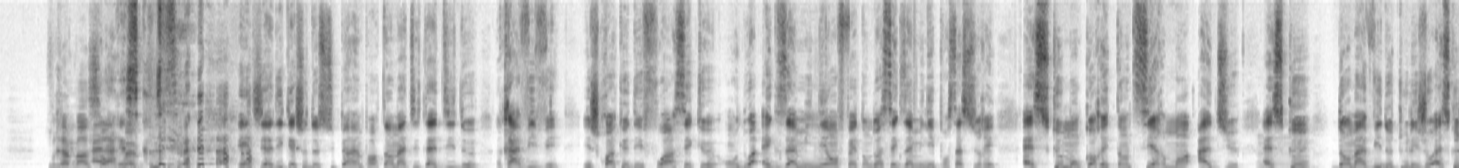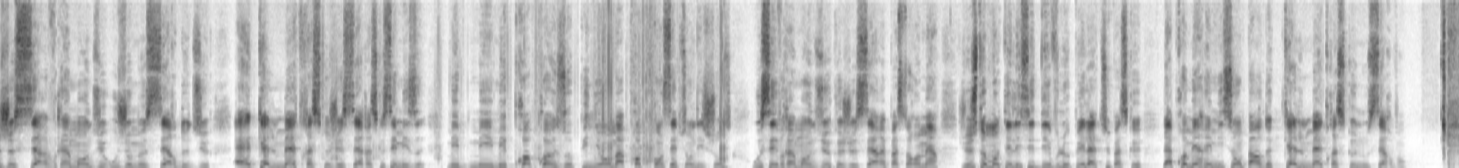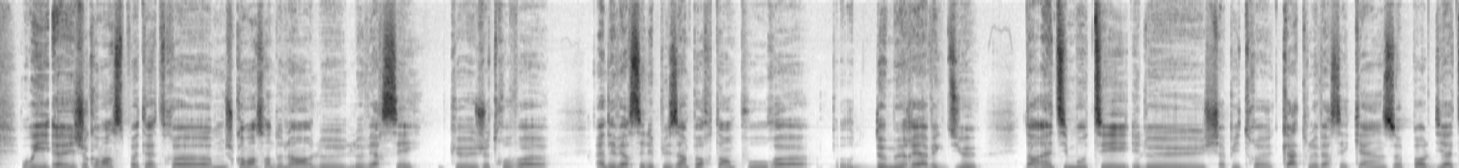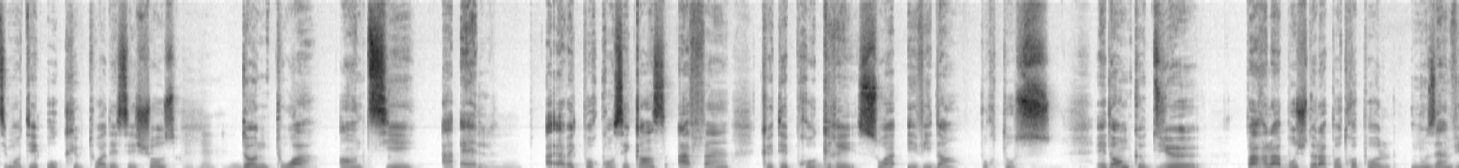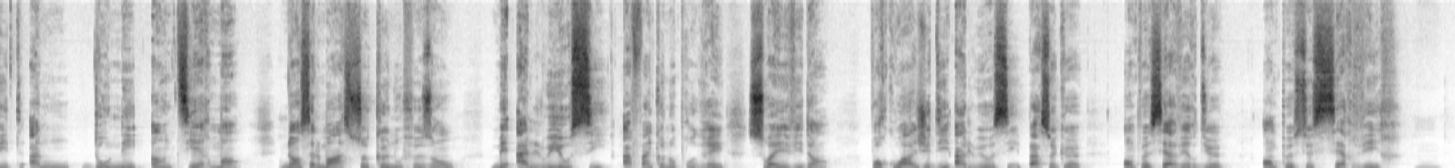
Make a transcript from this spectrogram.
vraiment son à la peuple. rescousse. Et tu as dit quelque chose de super important, Mathieu, tu as dit de raviver. Et je crois que des fois, c'est qu'on doit examiner, en fait, on doit s'examiner pour s'assurer, est-ce que mon corps est entièrement à Dieu? Est-ce que dans ma vie de tous les jours, est-ce que je sers vraiment Dieu ou je me sers de Dieu? Eh, Quel maître est-ce que je sers? Est-ce que c'est mes, mes, mes, mes propres opinions, ma propre conception des choses ou c'est vraiment Dieu que je sers? Et Pasteur Omer, je vais justement te laisser développer là-dessus parce que la première émission, on parle de quel maître est-ce que nous servons? Oui, euh, je commence peut-être, euh, je commence en donnant le, le verset que je trouve euh, un des versets les plus importants pour, pour demeurer avec Dieu. Dans 1 Timothée, le chapitre 4, le verset 15, Paul dit à Timothée, occupe-toi de ces choses, donne-toi entier à elles, avec pour conséquence, afin que tes progrès soient évidents pour tous. Et donc, Dieu, par la bouche de l'apôtre Paul, nous invite à nous donner entièrement, non seulement à ce que nous faisons, mais à lui aussi, afin que nos progrès soient évidents. Pourquoi je dis à lui aussi? Parce que on peut servir Dieu, on peut se servir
